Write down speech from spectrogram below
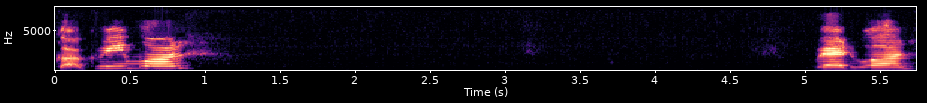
Got a green one. Red one.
